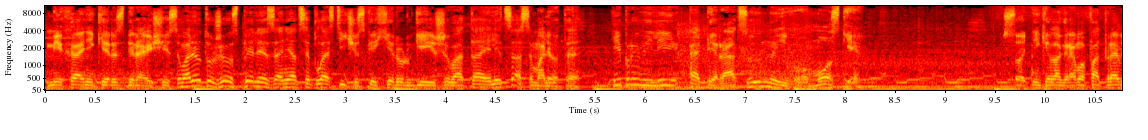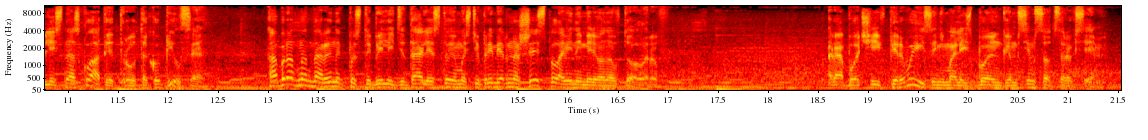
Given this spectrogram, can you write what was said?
Механики, разбирающие самолет, уже успели заняться пластической хирургией живота и лица самолета и провели операцию на его мозге. Сотни килограммов отправились на склад, и труд окупился. Обратно на рынок поступили детали стоимостью примерно 6,5 миллионов долларов. Рабочие впервые занимались Боингом 747.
